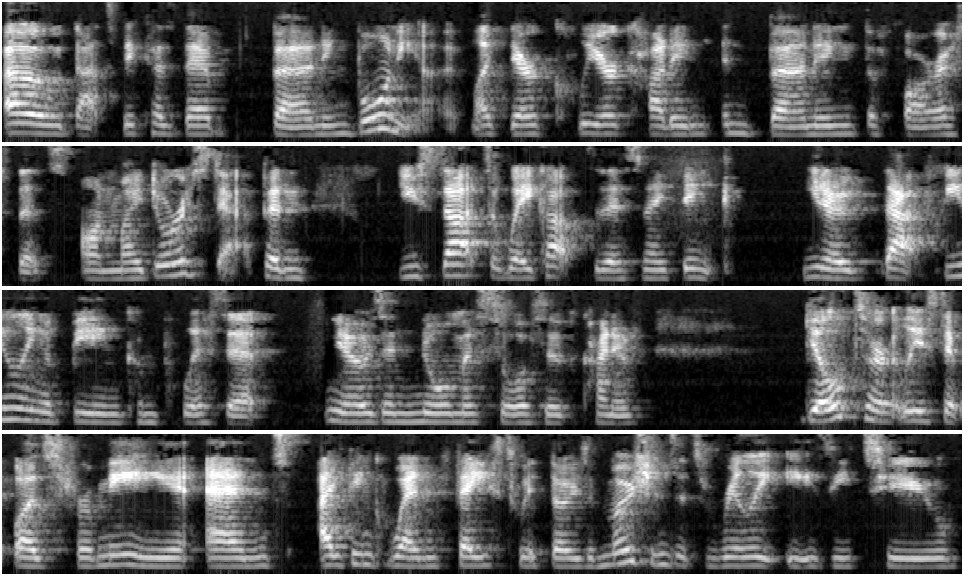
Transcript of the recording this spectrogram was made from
oh, that's because they're burning Borneo. Like they're clear cutting and burning the forest that's on my doorstep. And you start to wake up to this. And I think, you know, that feeling of being complicit, you know, is an enormous source of kind of guilt, or at least it was for me. And I think when faced with those emotions, it's really easy to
